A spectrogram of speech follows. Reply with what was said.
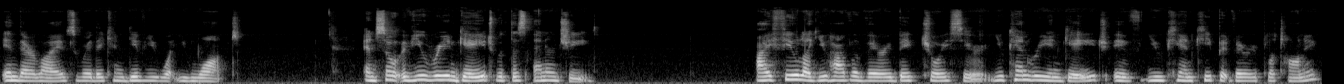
in their lives where they can give you what you want. And so if you re-engage with this energy, I feel like you have a very big choice here. You can re-engage if you can keep it very platonic.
